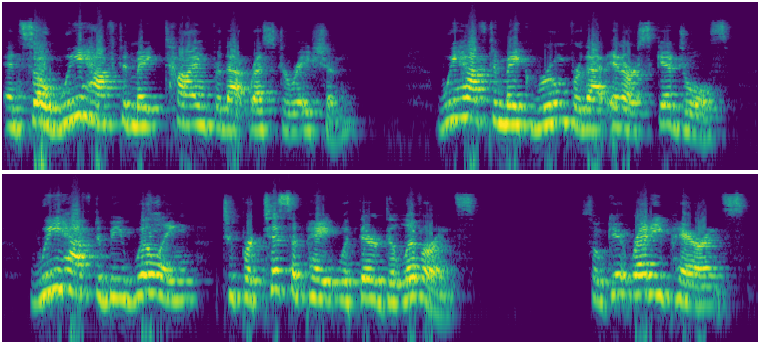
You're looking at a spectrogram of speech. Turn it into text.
And so we have to make time for that restoration. We have to make room for that in our schedules. We have to be willing to participate with their deliverance. So get ready, parents,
